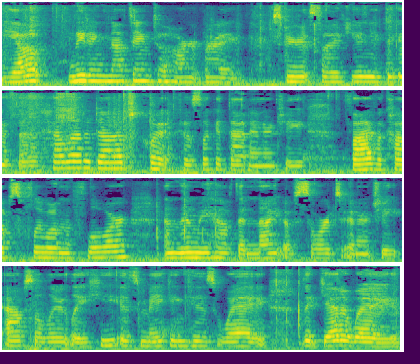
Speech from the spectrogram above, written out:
Yep, leading nothing to heartbreak. Spirit's like, you need to get the hell out of Dodge quick because look at that energy. Five of Cups flew on the floor. And then we have the Knight of Swords energy. Absolutely. He is making his way. The getaway.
